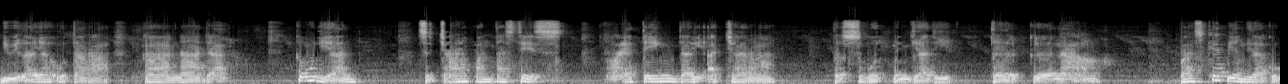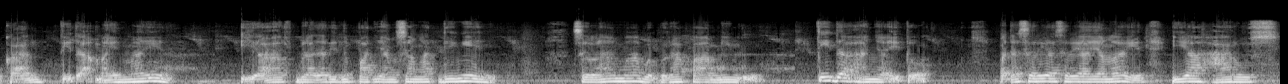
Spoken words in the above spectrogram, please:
di wilayah utara Kanada. Kemudian, secara fantastis, rating dari acara tersebut menjadi terkenal. Basket yang dilakukan tidak main-main. Ia harus berada di tempat yang sangat dingin selama beberapa minggu. Tidak hanya itu, pada seria-seria yang lain, ia harus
